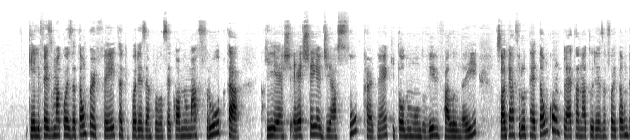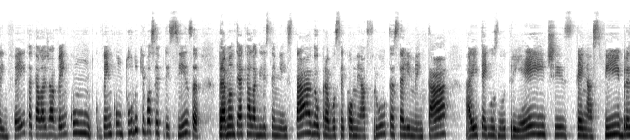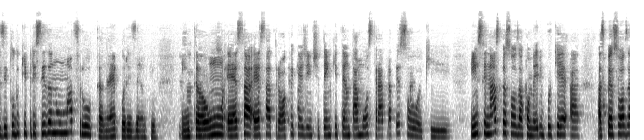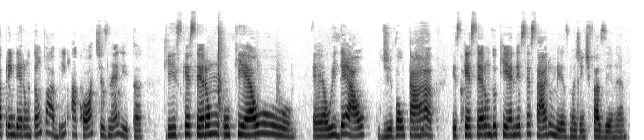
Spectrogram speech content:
que ele fez uma coisa tão perfeita que, por exemplo, você come uma fruta que é, é cheia de açúcar, né? Que todo mundo vive falando aí. Só que a fruta é tão completa, a natureza foi tão bem feita que ela já vem com, vem com tudo que você precisa para manter aquela glicemia estável, para você comer a fruta, se alimentar. Aí tem os nutrientes, tem as fibras e tudo que precisa numa fruta, né? Por exemplo. Então, essa, essa troca que a gente tem que tentar mostrar para a pessoa, que ensinar as pessoas a comerem, porque a, as pessoas aprenderam tanto a abrir pacotes, né, Lita, que esqueceram o que é o, é o ideal de voltar, esqueceram do que é necessário mesmo a gente fazer, né?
